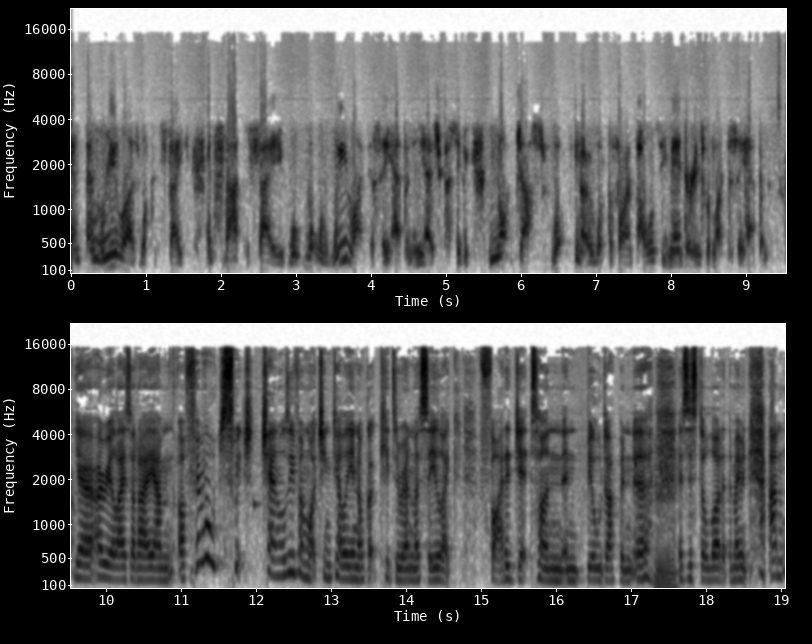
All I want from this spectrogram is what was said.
and, and realise what's at stake and start to say, well, what would we like to see happen in the Asia Pacific, not just what you know what the foreign policy mandarins would like to see happen. Yeah, I realise that I um, often will switch channels if I'm watching telly and I've got kids around and I see like fighter jets on and build up and uh, mm. it's just a lot at the moment. Um,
